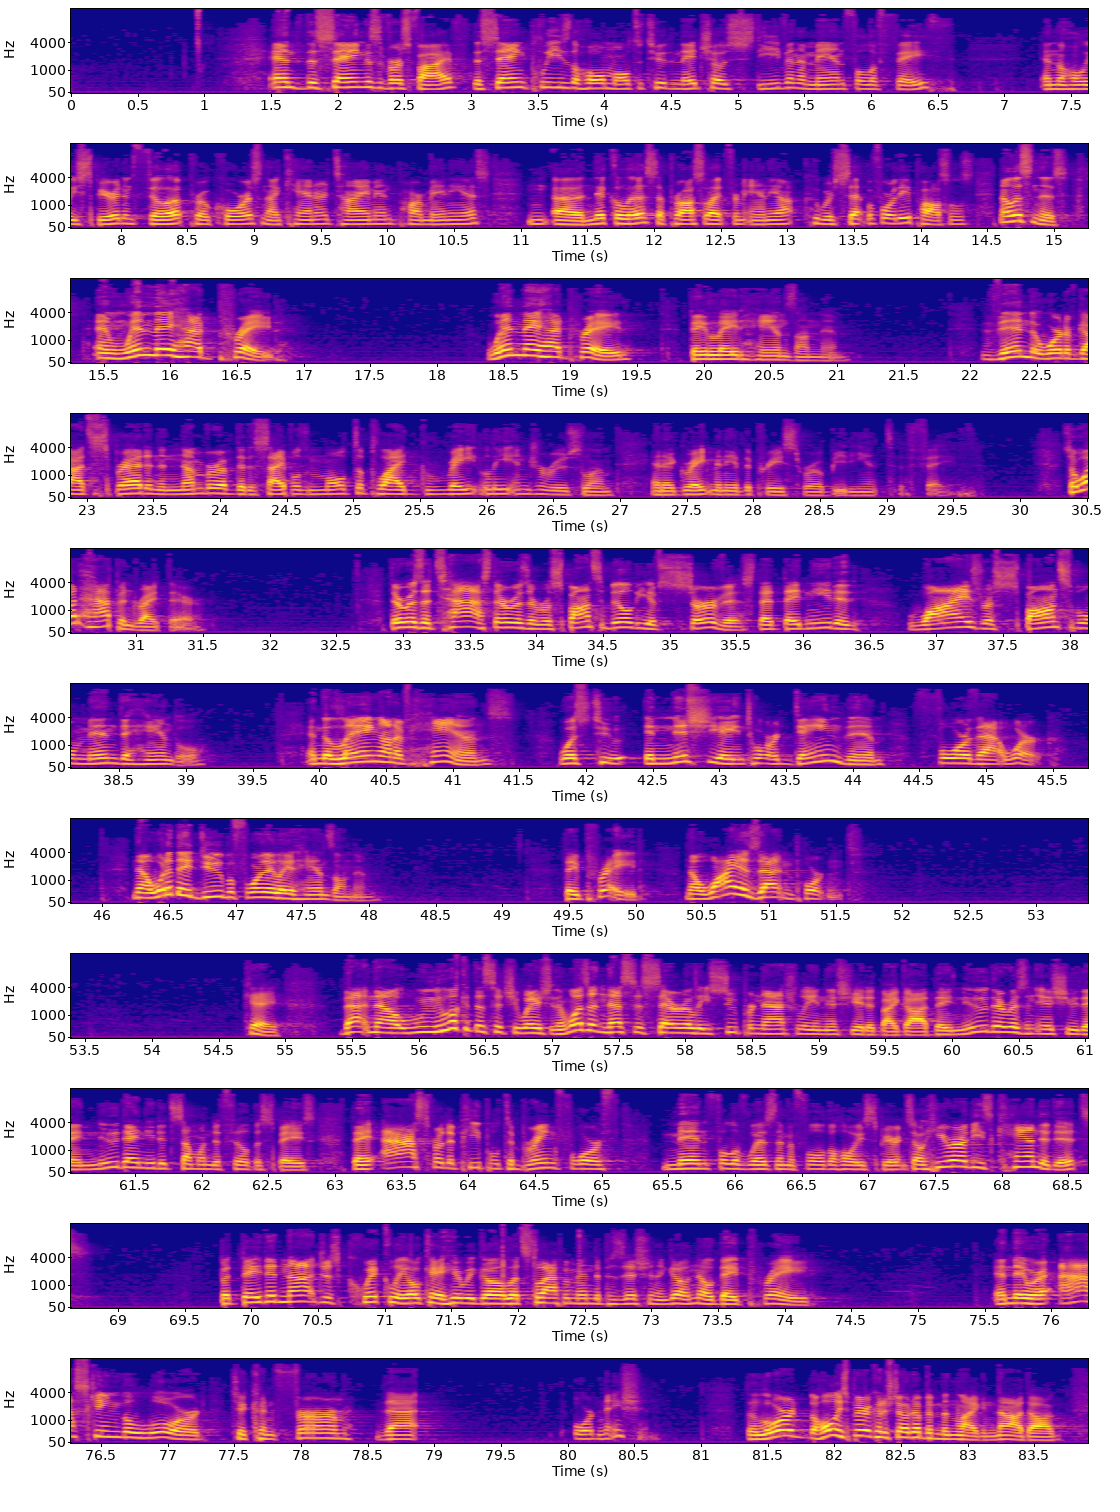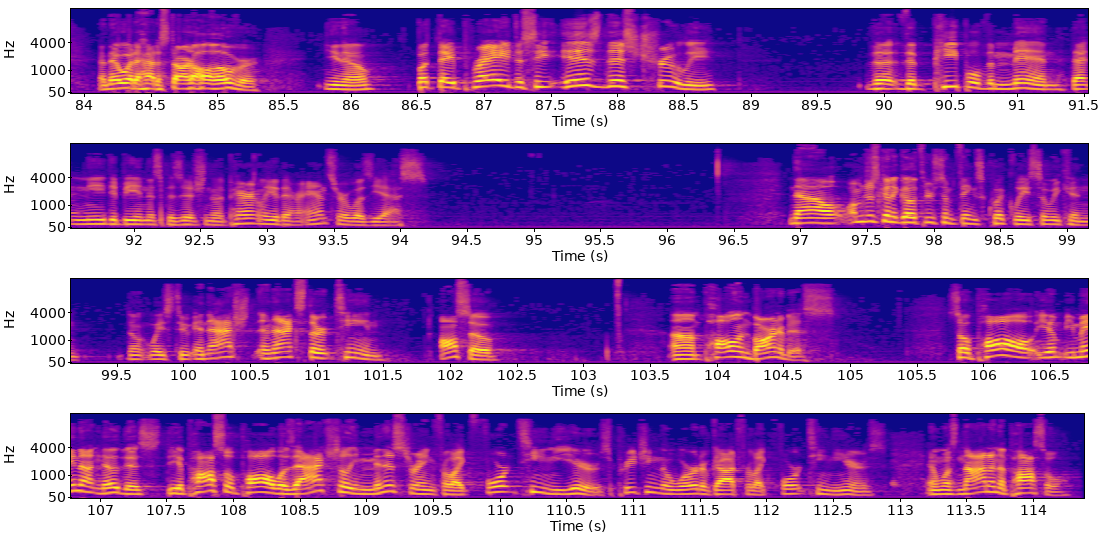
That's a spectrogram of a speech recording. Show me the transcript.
And the saying, this is verse 5, the saying pleased the whole multitude, and they chose Stephen, a man full of faith and the Holy Spirit, and Philip, Prochorus, Nicanor, Timon, Parmenius, uh, Nicholas, a proselyte from Antioch, who were set before the apostles. Now listen to this. And when they had prayed, when they had prayed, they laid hands on them. Then the word of God spread, and the number of the disciples multiplied greatly in Jerusalem, and a great many of the priests were obedient to the faith. So, what happened right there? There was a task, there was a responsibility of service that they needed wise, responsible men to handle. And the laying on of hands was to initiate and to ordain them for that work. Now, what did they do before they laid hands on them? They prayed. Now, why is that important? Okay, that now, when we look at the situation, it wasn't necessarily supernaturally initiated by God. They knew there was an issue, they knew they needed someone to fill the space. They asked for the people to bring forth men full of wisdom and full of the Holy Spirit. And so here are these candidates, but they did not just quickly, okay, here we go, let's slap them into position and go. No, they prayed. And they were asking the Lord to confirm that ordination. The Lord, the Holy Spirit could have showed up and been like, nah, dog. And they would have had to start all over, you know. But they prayed to see, is this truly the, the people, the men that need to be in this position? And apparently their answer was yes. Now, I'm just going to go through some things quickly so we can don't waste too. In Acts, in Acts 13, also, um, Paul and Barnabas, so, Paul, you, you, may not know this, the Apostle Paul was actually ministering for like 14 years, preaching the Word of God for like 14 years, and was not an apostle.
